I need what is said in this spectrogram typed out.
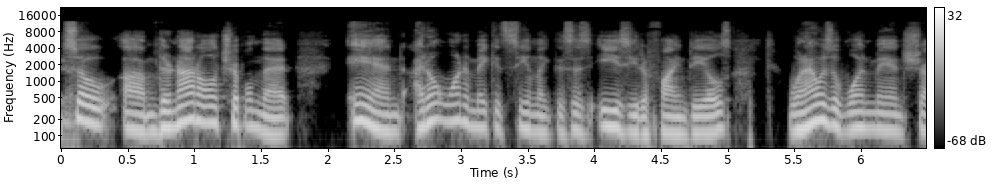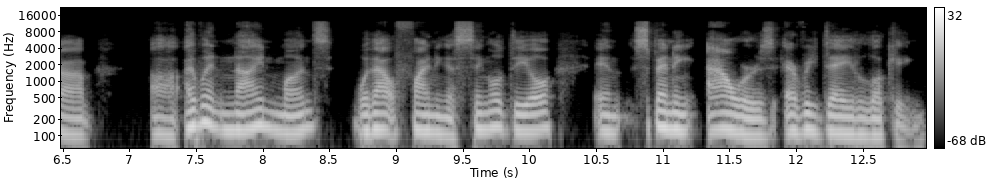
Yeah. So um, they're not all triple net. And I don't want to make it seem like this is easy to find deals. When I was a one man shop, uh, I went nine months without finding a single deal and spending hours every day looking.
